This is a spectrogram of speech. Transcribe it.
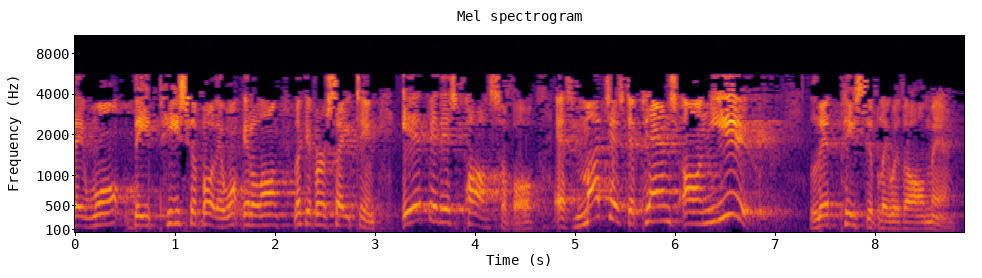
they won't be peaceable. They won't get along. Look at verse 18. If it is possible, as much as depends on you, live peaceably with all men.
